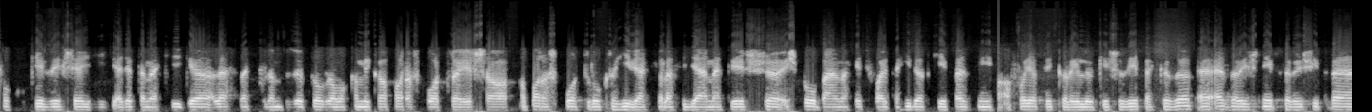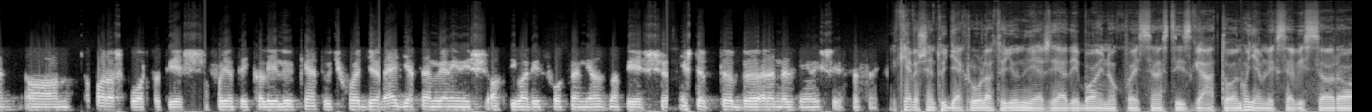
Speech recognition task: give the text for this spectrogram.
fokú képzéseig, egyetemekig lesznek különböző programok, amik a parasportra és a, a parasportolókra hívják fel a figyelmet, és, és próbálnak egyfajta hidat képezni a fogyatékkal élők és az épek között, ezzel is népszerűsítve a, a parasportot fogyatékosat és a fogyatékkal élőket, úgyhogy egyértelműen én is aktívan részt fogok venni aznap, és, és több-több rendezvényen is részt veszek. Kevesen tudják róla, hogy Universiade bajnok vagy 110 gáton. Hogy emlékszel vissza arra,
